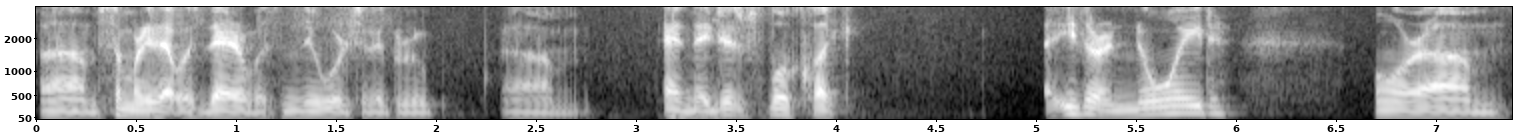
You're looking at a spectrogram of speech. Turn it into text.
um, somebody that was there was newer to the group. Um, and they just looked like either annoyed or um,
